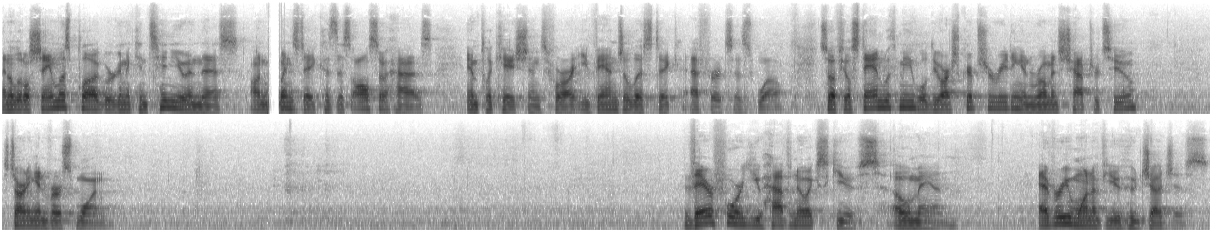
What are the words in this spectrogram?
And a little shameless plug we're going to continue in this on Wednesday because this also has implications for our evangelistic efforts as well. So if you'll stand with me, we'll do our scripture reading in Romans chapter 2 starting in verse 1. Therefore, you have no excuse, O man, every one of you who judges.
